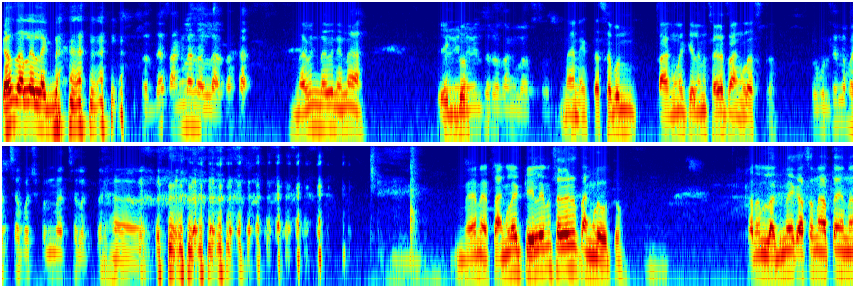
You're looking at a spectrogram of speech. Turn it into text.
कसं झालंय लग्न? सध्या चांगला चालला आता. नवीन नवीन आहे ना? एक नवीन दोन नवीन सर्व चांगलं असतं. नाही नाही तसं पण चांगलं केलं ना सगळं चांगलं असतं. तो बोलते ना बच्चा बचपन में अच्छा लगता. है. हा. नाही नाही चांगलं केलं ना सगळं चांगलं होतं. कारण लग्न एक असं नातं आहे ना.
